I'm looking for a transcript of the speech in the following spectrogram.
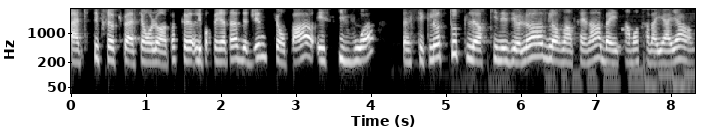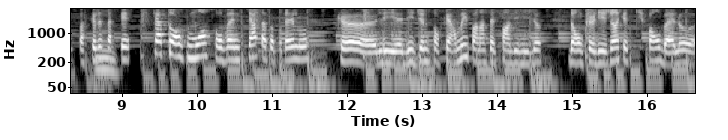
à toutes ces préoccupations-là, hein, parce que les propriétaires de gym, ce qu'ils ont peur et ce qu'ils voient, c'est que là, tous leurs kinésiologues, leurs entraîneurs, ben, ils s'en vont travailler ailleurs. Parce que là, ça Mm. fait 14 mois sur 24 à peu près là, que euh, les, les gyms sont fermés pendant cette pandémie-là. Donc, euh, les gens, qu'est-ce qu'ils font? Ben là, euh,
